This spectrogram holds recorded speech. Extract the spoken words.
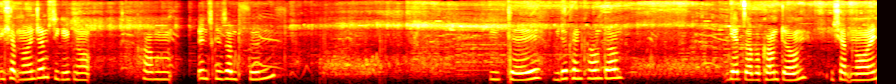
Ich habe 9 Gems. Die Gegner haben insgesamt 5. Okay, wieder kein Countdown. Jetzt aber Countdown. Ich habe neun.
